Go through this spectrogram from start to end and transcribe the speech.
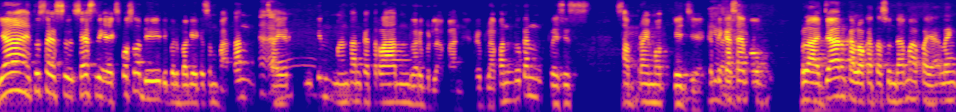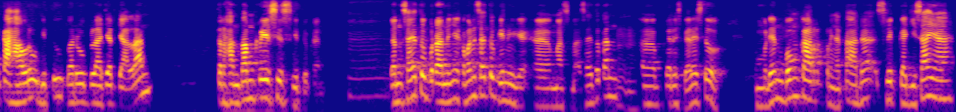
Ya, itu saya saya sering ekspos lah di, di berbagai kesempatan. Uh-uh. Saya mungkin mantan veteran 2008 ya. 2008 itu kan krisis subprime mortgage ya. Ketika yeah, saya mau belajar kalau kata Sunda mah apa ya, lengkah halu gitu, baru belajar jalan terhantam krisis gitu kan. Hmm. Dan saya tuh beraninya kemarin saya tuh gini eh, Mas Mbak, saya tuh kan eh, beres-beres tuh. Kemudian bongkar ternyata ada slip gaji saya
